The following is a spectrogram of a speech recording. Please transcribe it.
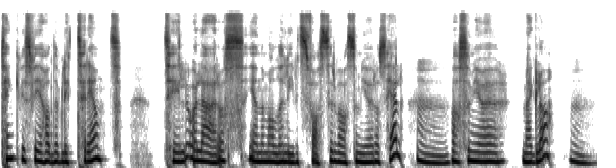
Tenk hvis vi hadde blitt trent til å lære oss gjennom alle livets faser hva som gjør oss hel. Mm. Hva som gjør meg glad. Mm.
